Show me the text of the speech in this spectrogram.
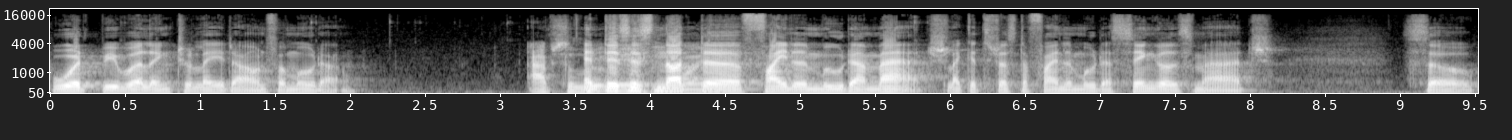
would be willing to lay down for Muta. Absolutely. And this is not would. the final Muta match. Like it's just a final Muta singles match. So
